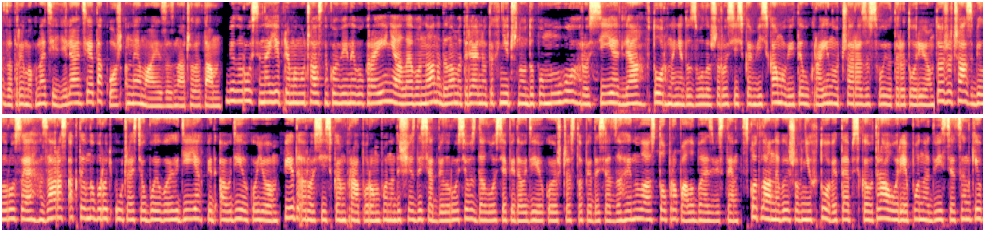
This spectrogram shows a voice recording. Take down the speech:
Затримок на цій ділянці також немає. Зазначили там. Білорусь не є прямим учасником війни в Україні, але вона надала матеріально-технічну допомогу Росії для вторгнення, дозволивши російським військам увійти в Україну через свою територію. В той же час білоруси зараз активно беруть участь у бойових діях під Авдіївкою. Під російським прапором понад 60 білорусів здалося під Авдіївкою. Ще 150 загинуло, а 100 пропало безвісти. З котла не вийшов ніхто. Вітебське у траурі. Понад 200 цинків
